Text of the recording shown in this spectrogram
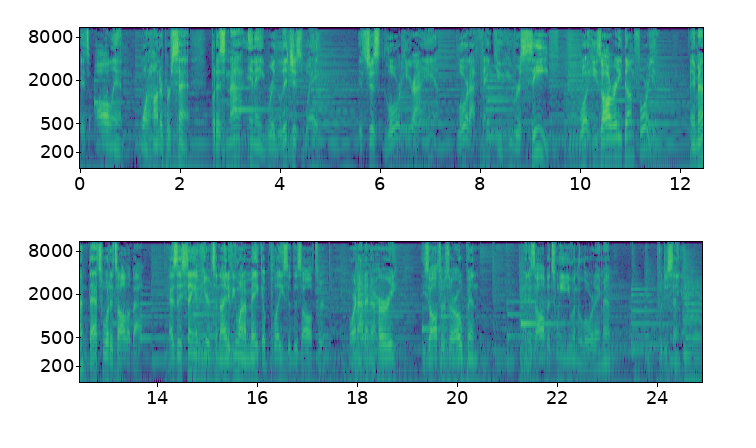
It's all in, 100%. But it's not in a religious way. It's just, Lord, here I am. Lord, I thank you. You receive what He's already done for you. Amen. That's what it's all about. As they sing it here tonight, if you want to make a place at this altar, we're not in a hurry. These altars are open, and it's all between you and the Lord. Amen. Would you sing it?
